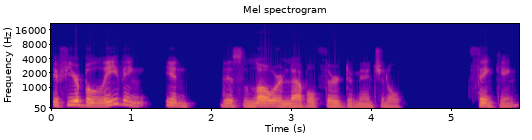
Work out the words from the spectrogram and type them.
if you're believing in this lower level third dimensional thinking,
